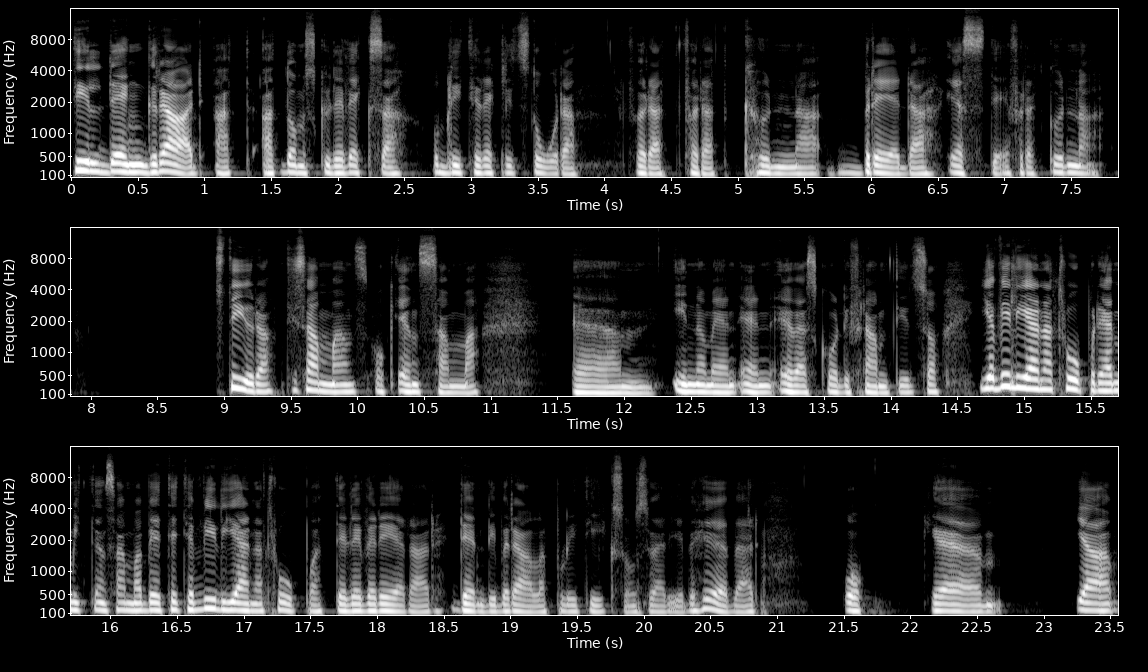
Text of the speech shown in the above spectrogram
till den grad att, att de skulle växa och bli tillräckligt stora för att, för att kunna breda SD, för att kunna styra tillsammans och ensamma um, inom en, en överskådlig framtid. Så jag vill gärna tro på det här mittensamarbetet. Jag vill gärna tro på att det levererar den liberala politik som Sverige behöver. Och um, jag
